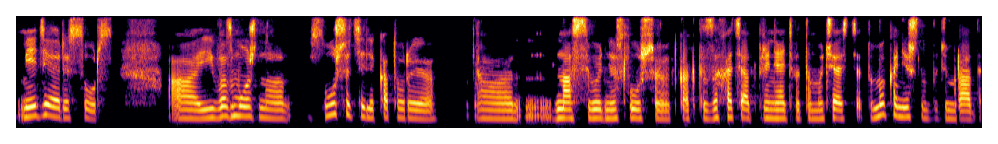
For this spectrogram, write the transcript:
медиаресурс. А, и, возможно, слушатели, которые а, нас сегодня слушают, как-то захотят принять в этом участие, то мы, конечно, будем рады.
